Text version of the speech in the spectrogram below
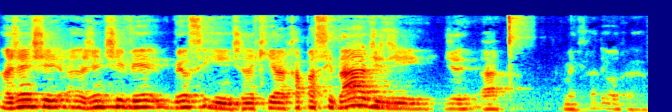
A gente, a gente vê, vê o seguinte, né? Que a capacidade de. de ah, como é que cadê o gráfico?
